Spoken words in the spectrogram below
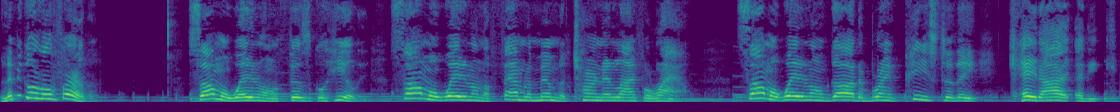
Let me go a little further. Some are waiting on physical healing. Some are waiting on a family member to turn their life around. Some are waiting on God to bring peace to their chaotic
